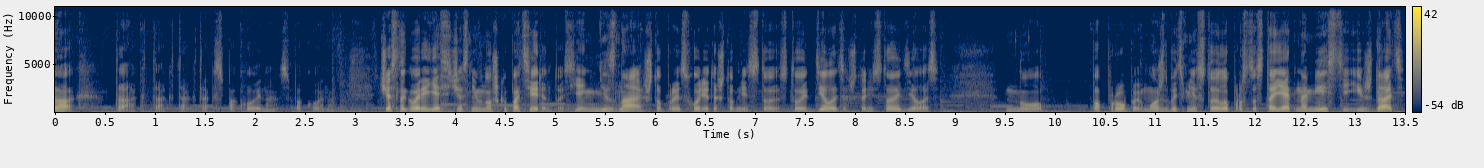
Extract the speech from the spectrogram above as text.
Так, так, так, так, так, спокойно, спокойно. Честно говоря, я сейчас немножко потерян, то есть я не знаю, что происходит и что мне сто стоит делать, а что не стоит делать. Но попробуем. Может быть, мне стоило просто стоять на месте и ждать,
